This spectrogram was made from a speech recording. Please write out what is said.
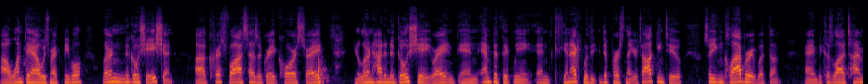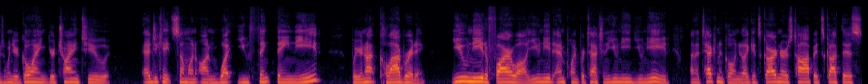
Uh, one thing I always recommend people learn negotiation. Uh, Chris Voss has a great course, right? You learn how to negotiate, right? And, and empathically and connect with the person that you're talking to so you can collaborate with them. Right. Because a lot of times when you're going, you're trying to educate someone on what you think they need, but you're not collaborating. You need a firewall, you need endpoint protection, you need, you need on the technical, and you're like, it's Gartner's top, it's got this,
